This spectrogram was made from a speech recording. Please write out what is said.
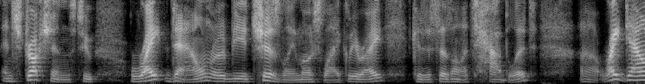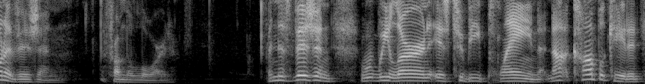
Instructions to write down, it would be a chiseling most likely, right? Because it says on a tablet, uh, write down a vision from the Lord. And this vision, we learn, is to be plain, not complicated,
